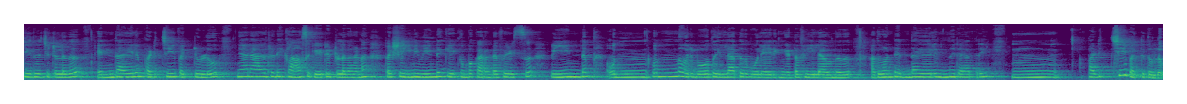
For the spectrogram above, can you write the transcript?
ചെയ്ത് വെച്ചിട്ടുള്ളത്. എന്തായാലും പഠിച്ചേ പറ്റുള്ളൂ. ഞാൻ ആൾറെഡി ക്ലാസ് കേട്ടിട്ടുള്ളതാണ്. പക്ഷേ ഇനി വീണ്ടും കേൾക്കുമ്പോൾ കറണ്ട് അഫയേഴ്സ് വീണ്ടും ഒന്നും ഒരു ബോധം ഇല്ലാത്തതുപോലെ ആയിരിക്കും കേട്ടോ ഫീൽ ആവുന്നത്. അതുകൊണ്ട് എന്തായാലും ഇന്ന് രാത്രി പഠിച്ചേ പറ്റത്തുള്ളൂ.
